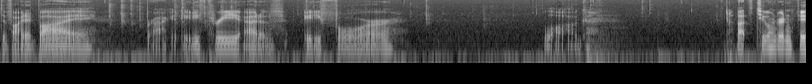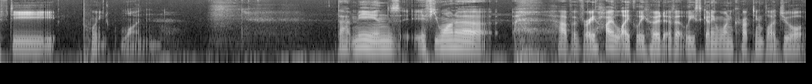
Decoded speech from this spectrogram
divided by bracket 83 out of 84 log. That's 250.1. That means if you want to have a very high likelihood of at least getting one corrupting blood jewel,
